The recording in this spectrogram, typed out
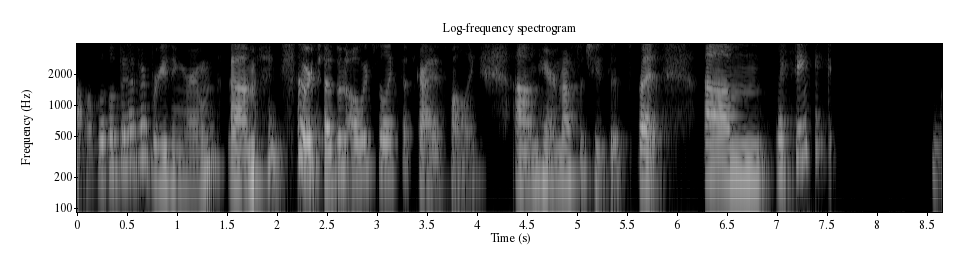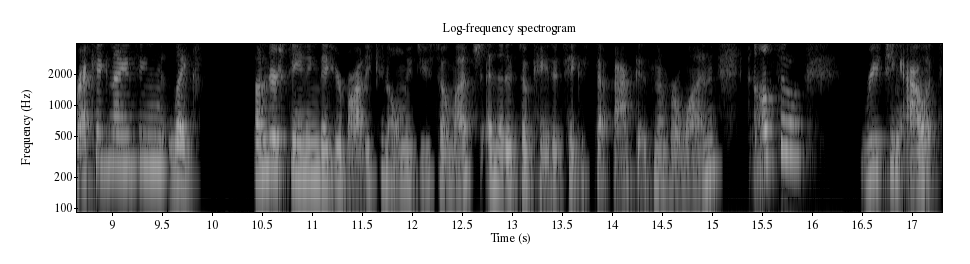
have a little bit of a breathing room. Um, so it doesn't always feel like the sky is falling um, here in Massachusetts. But um, I think recognizing, like, understanding that your body can only do so much and that it's okay to take a step back is number one. And also reaching out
